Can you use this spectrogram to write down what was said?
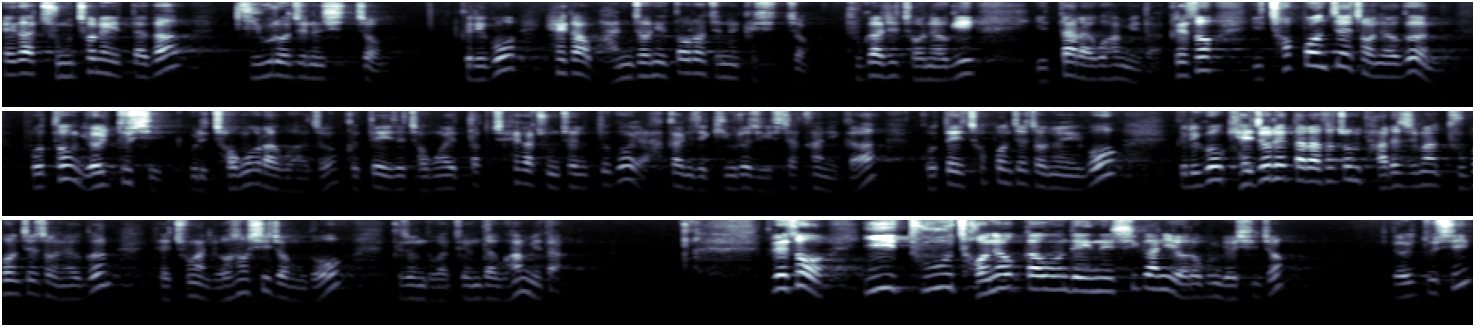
해가 중천에 있다가 기울어지는 시점, 그리고 해가 완전히 떨어지는 그 시점. 두 가지 저녁이 있다라고 합니다. 그래서 이 첫 번째 저녁은 보통 12시, 우리 정오라고 하죠. 그때 이제 정오에 딱 해가 중천에 뜨고 약간 이제 기울어지기 시작하니까 그때 첫 번째 저녁이고 그리고 계절에 따라서 좀 다르지만 두 번째 저녁은 대충 한 6시 정도 그 정도가 된다고 합니다. 그래서 이 두 저녁 가운데 있는 시간이 여러분 몇 시죠? 12시,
